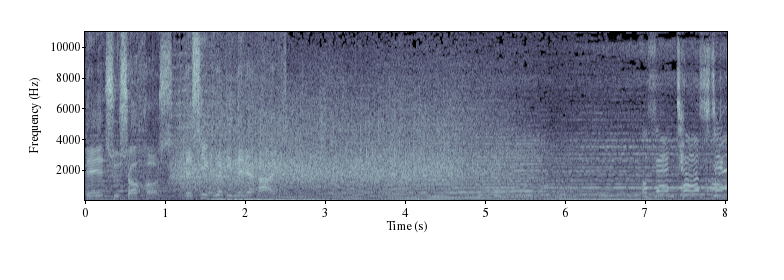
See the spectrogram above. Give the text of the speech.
de sus ojos. The secret in their eyes. A fantastic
